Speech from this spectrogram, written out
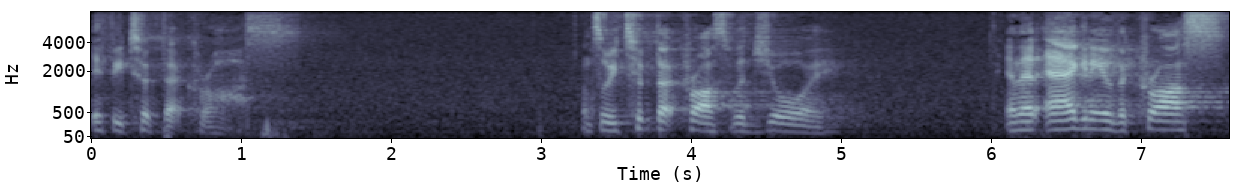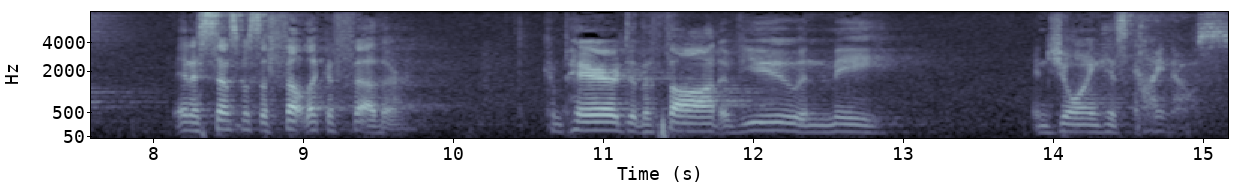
if he took that cross. And so he took that cross with joy. And that agony of the cross, in a sense, must have felt like a feather compared to the thought of you and me enjoying his kainos.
